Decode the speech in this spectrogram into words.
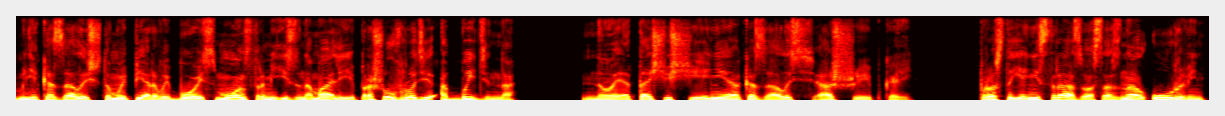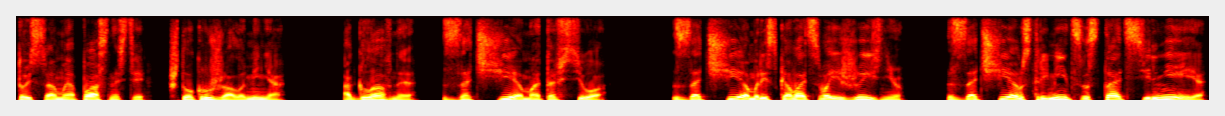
Мне казалось, что мой первый бой с монстрами из аномалии прошел вроде обыденно. Но это ощущение оказалось ошибкой. Просто я не сразу осознал уровень той самой опасности, что окружало меня. А главное, зачем это все? Зачем рисковать своей жизнью? Зачем стремиться стать сильнее?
